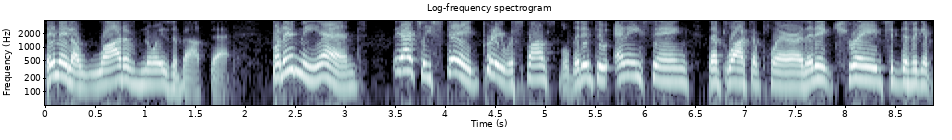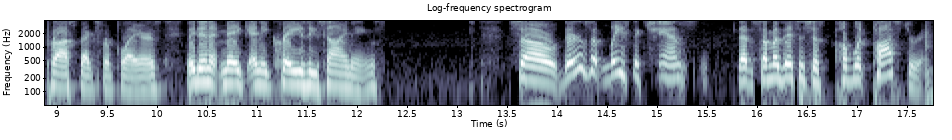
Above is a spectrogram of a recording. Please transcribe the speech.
They made a lot of noise about that, but in the end, they actually stayed pretty responsible. They didn't do anything that blocked a player. They didn't trade significant prospects for players. They didn't make any crazy signings. So there's at least a chance that some of this is just public posturing.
